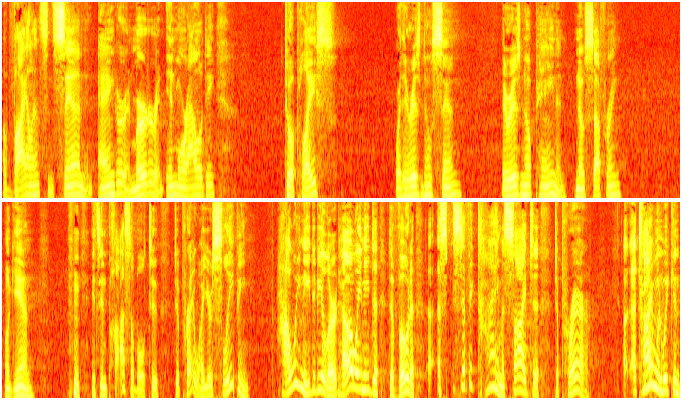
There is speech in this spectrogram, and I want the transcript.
of violence and sin and anger and murder and immorality to a place where there is no sin, there is no pain and no suffering. Well, again, it's impossible to, to pray while you're sleeping. How we need to be alert, how we need to devote a, a specific time aside to, to prayer a time when we can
